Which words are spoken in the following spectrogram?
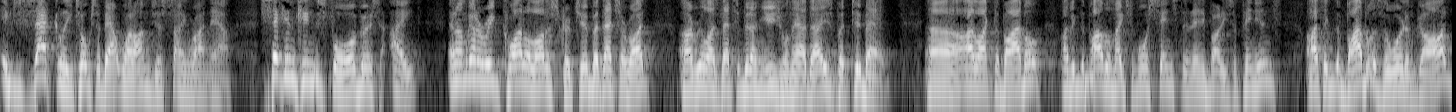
exactly talks about what I'm just saying right now. 2 Kings 4, verse 8. And I'm going to read quite a lot of scripture, but that's all right. I realize that's a bit unusual nowadays, but too bad. Uh, I like the Bible. I think the Bible makes more sense than anybody's opinions. I think the Bible is the Word of God.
